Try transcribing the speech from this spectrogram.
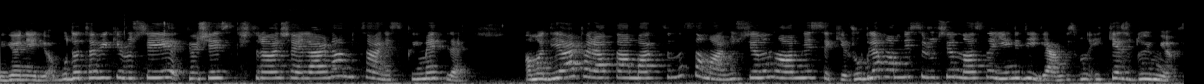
yöneliyor. Bu da tabii ki Rusya'yı köşeye sıkıştıran şeylerden bir tanesi kıymetli. Ama diğer taraftan baktığınız zaman Rusya'nın hamlesi ki ruble hamlesi Rusya'nın aslında yeni değil. Yani biz bunu ilk kez duymuyoruz.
